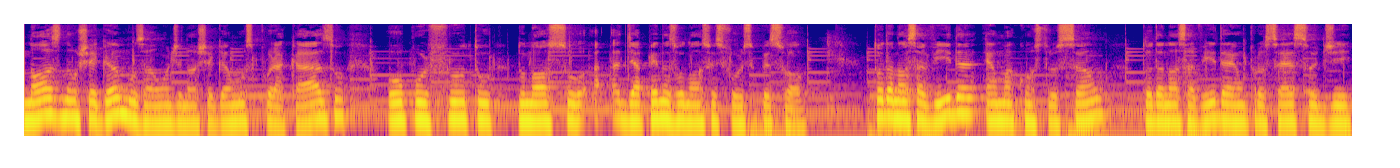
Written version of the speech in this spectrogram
nós não chegamos aonde nós chegamos por acaso ou por fruto do nosso de apenas o nosso esforço pessoal. Toda a nossa vida é uma construção, toda a nossa vida é um processo de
